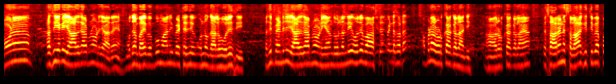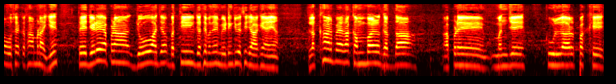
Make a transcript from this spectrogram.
ਹੁਣ ਅਸੀਂ ਇੱਕ ਯਾਦਗਾਰ ਬਣਾਉਣ ਜਾ ਰਹੇ ਹਾਂ। ਉਹਦੇ ਬਾਈ ਬੱਬੂ ਮਾਨ ਵੀ ਬੈਠੇ ਸੀ ਉਹਨੂੰ ਗੱਲ ਹੋ ਰਹੀ ਸੀ। ਅਸੀਂ ਪਿੰਡ 'ਚ ਯਾਦਗਾਰ ਬਣਾਉਣੀ ਆ ਅੰਦੋਲਨ ਦੀ ਉਹਦੇ ਵਾਸਤੇ ਪਿੰਡ ਤੁਹਾਡਾ? ਆਪਣਾ ਰੁੜਕਾ ਕਲਾਂ ਜੀ। ਹਾਂ ਰੁੜਕਾ ਕਲਾਂ ਆ। ਤੇ ਸਾਰਿਆਂ ਨੇ ਸਲਾਹ ਕੀਤੀ ਵੀ ਆਪਾਂ ਉਸ ਇੱਕ ਥਾਂ ਬਣਾਈਏ। ਤੇ ਜਿਹੜੇ ਆਪਣਾ ਜੋ ਅੱਜ 32 ਜਥੇਬੰਦੀ ਦੀ ਮੀਟਿੰਗ 'ਚ ਵੀ ਅਸੀਂ ਜਾ ਕੇ ਆਏ ਆ ਲੱਖਾਂ ਰੁਪਏ ਦਾ ਕੰਬਲ, ਗੱਦਾ, ਆਪਣੇ ਮੰਜੇ, ਕੂਲਰ, ਪੱਖੇ,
